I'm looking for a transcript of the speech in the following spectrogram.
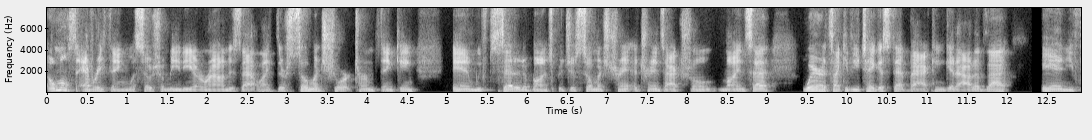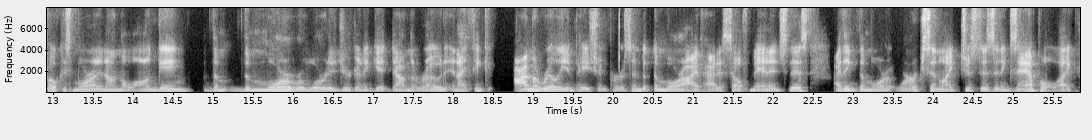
almost everything with social media around is that like there's so much short-term thinking and we've said it a bunch but just so much tra- a transactional mindset where it's like if you take a step back and get out of that and you focus more on on the long game the the more rewarded you're going to get down the road and i think I'm a really impatient person, but the more I've had to self manage this, I think the more it works. And like, just as an example, like,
